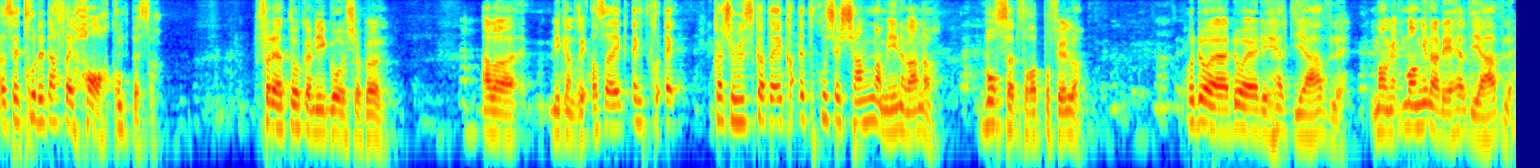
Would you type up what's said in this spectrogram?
Altså, Jeg tror det er derfor jeg har kompiser. Fordi at da kan de gå og kjøpe øl. Eller vi kan drikke Altså, jeg, jeg, jeg, jeg kan ikke huske at jeg, jeg, tror ikke jeg kjenner mine venner. Bortsett fra på fylla. Og da er, da er de helt jævlig. Mange, mange av de er helt jævlig.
